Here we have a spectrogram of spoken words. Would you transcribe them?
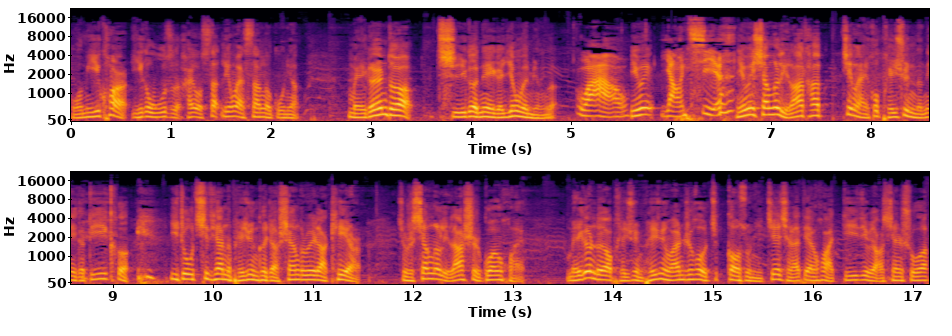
我们一块儿一个屋子，还有三另外三个姑娘，每个人都要起一个那个英文名字，哇哦，因为洋气！因为香格里拉他进来以后培训的那个第一课，一周七天的培训课叫 Shangri-La Care，就是香格里拉式关怀，每个人都要培训。培训完之后就告诉你接起来电话，第一句要先说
